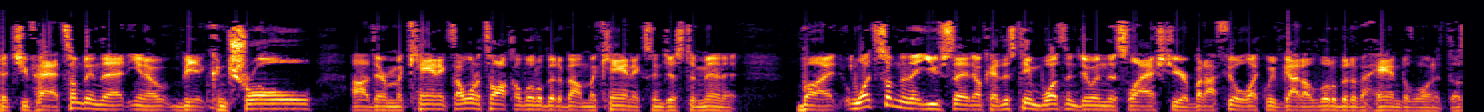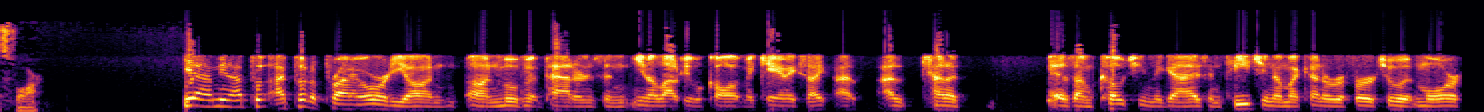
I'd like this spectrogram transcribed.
that you've had? Something that you know, be it control, uh, their mechanics. I want to talk a little bit about mechanics in just a minute. But what's something that you said? Okay, this team wasn't doing this last year, but I feel like we've got a little bit of a handle on it thus far. Yeah, I mean, I put I put a priority on on movement patterns, and you know, a lot of people call it mechanics. I I, I kind of, as I'm coaching the guys and teaching them, I kind of refer to it more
